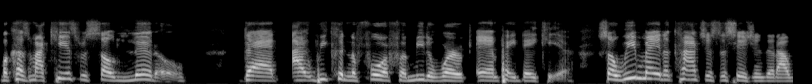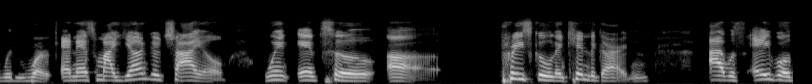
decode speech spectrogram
because my kids were so little that I we couldn't afford for me to work and pay daycare. So we made a conscious decision that I wouldn't work. And as my younger child went into uh preschool and kindergarten, I was able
